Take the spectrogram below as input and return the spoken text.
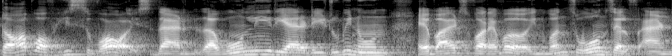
top of his voice that the only reality to be known abides forever in one's own self and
